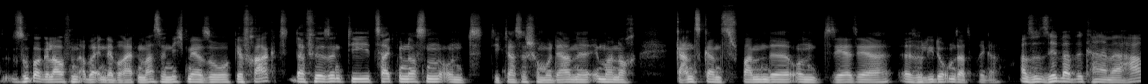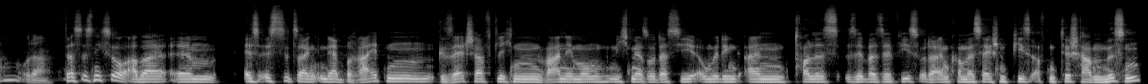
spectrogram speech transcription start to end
super gelaufen, aber in der breiten Masse nicht mehr so gefragt. Dafür sind die Zeitgenossen und die klassische Moderne immer noch ganz, ganz spannende und sehr, sehr äh, solide Umsatzbringer. Also Silber will keiner mehr haben, oder? Das ist nicht so, aber ähm, es ist sozusagen in der breiten gesellschaftlichen Wahrnehmung nicht mehr so, dass sie unbedingt ein tolles Silberservice oder ein Conversation Piece auf dem Tisch haben müssen,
